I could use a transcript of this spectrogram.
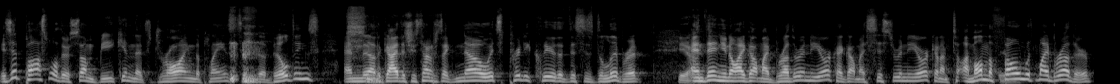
is it possible there's some beacon that's drawing the planes to the buildings? And the, the guy that she's talking to is like, no, it's pretty clear that this is deliberate. Yeah. And then, you know, I got my brother in New York, I got my sister in New York, and I'm, t- I'm on the phone with my brother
